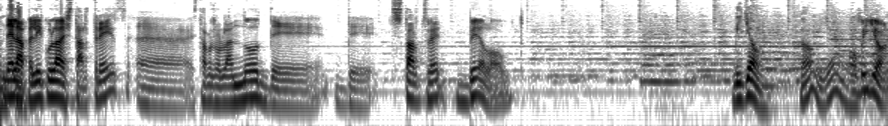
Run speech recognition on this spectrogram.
De la película Star Trek, eh, estamos hablando de, de Star Trek Bailout. Billón, ¿no? Billón. O Billón.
